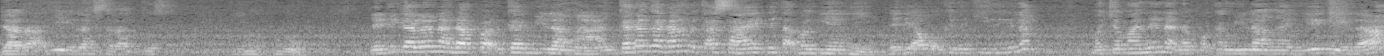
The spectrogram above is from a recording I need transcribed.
jarak dia ialah 150. Jadi kalau nak dapatkan bilangan, kadang-kadang dekat side dia tak bagi yang ni. Jadi awak kena kira lah. Macam mana nak dapatkan bilangan dia ialah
